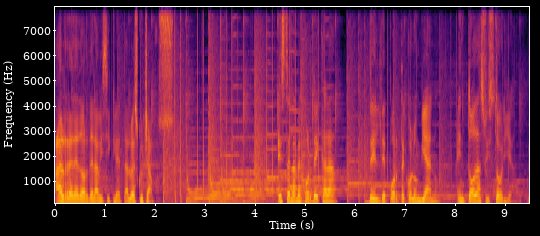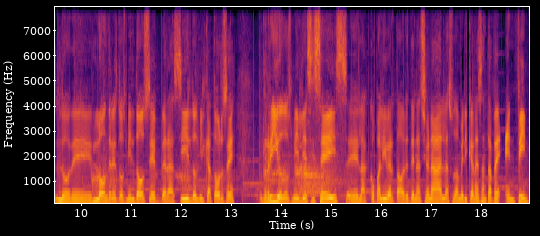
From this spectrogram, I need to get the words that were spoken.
alrededor de la bicicleta. Lo escuchamos. Esta es la mejor década del deporte colombiano en toda su historia. Lo de Londres 2012, Brasil 2014, Río 2016, eh, la Copa Libertadores de Nacional, la Sudamericana de Santa Fe, en fin.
